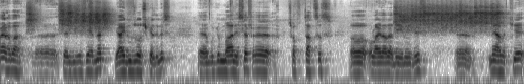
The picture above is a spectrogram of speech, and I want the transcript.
Merhaba e, sevgili izleyenler, yayınımıza hoş geldiniz. E, Bugün maalesef e, çok tatsız e, olaylara değineceğiz. E, Ne yazık ki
